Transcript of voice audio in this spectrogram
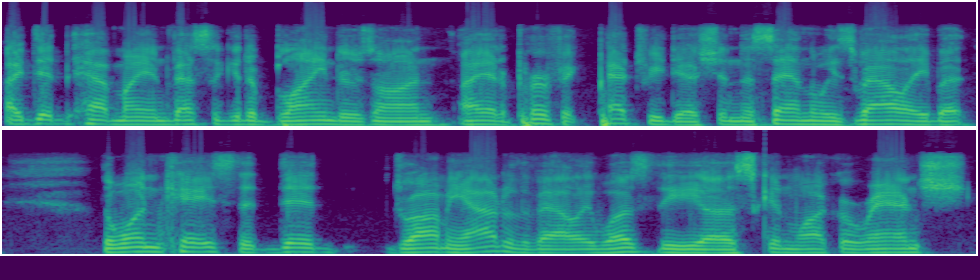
I did have my investigative blinders on. I had a perfect petri dish in the San Luis Valley, but the one case that did draw me out of the valley was the uh, Skinwalker Ranch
